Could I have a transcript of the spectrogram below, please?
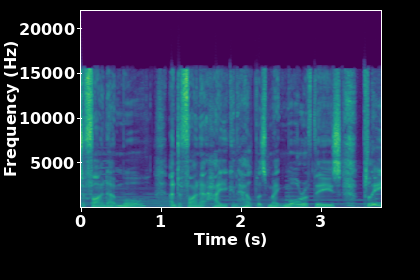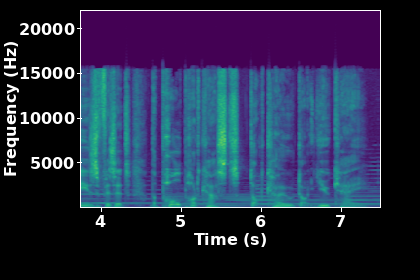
To find out more and to find out how you can help us make more of these, please visit thepaulpodcasts.co.uk.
